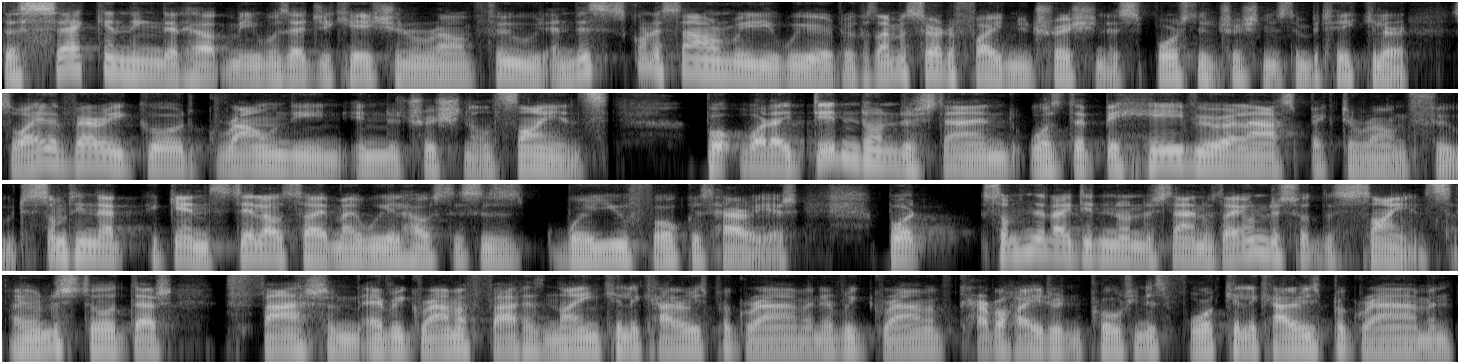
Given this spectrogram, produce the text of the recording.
The second thing that helped me was education around food. And this is going to sound really weird because I'm a certified nutritionist, sports nutritionist in particular. So I had a very good grounding in nutritional science. But what I didn't understand was the behavioral aspect around food, something that, again, still outside my wheelhouse. This is where you focus, Harriet. But something that I didn't understand was I understood the science. I understood that fat and every gram of fat has nine kilocalories per gram, and every gram of carbohydrate and protein is four kilocalories per gram. And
